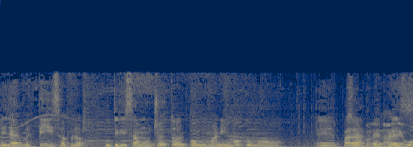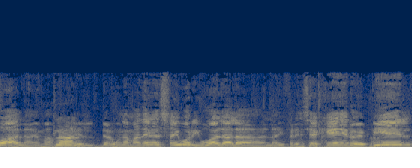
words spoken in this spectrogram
ella es mestiza, pero utilizan mucho esto del poshumanismo como eh, para sí, porque no expres- es igual, además. Claro. Porque el- de alguna manera el cyborg iguala la, la diferencia de género, de piel.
